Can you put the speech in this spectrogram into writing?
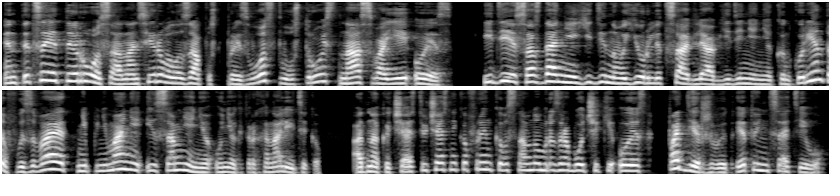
НТЦ и ТРОСа анонсировала запуск производства устройств на своей ОС. Идея создания единого юрлица для объединения конкурентов вызывает непонимание и сомнения у некоторых аналитиков. Однако часть участников рынка, в основном разработчики ОС, поддерживают эту инициативу.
